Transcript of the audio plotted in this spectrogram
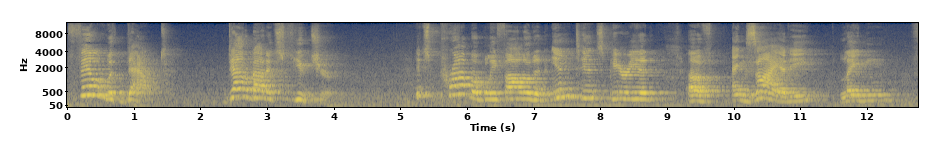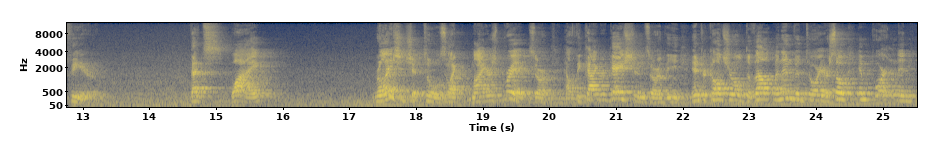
filled with doubt, doubt about its future, it's probably followed an intense period of anxiety laden fear. That's why relationship tools like Myers-Briggs or Healthy Congregations or the Intercultural Development Inventory are so important in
